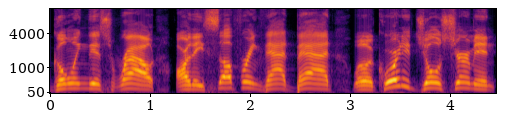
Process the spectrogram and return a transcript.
going this route? Are they suffering that bad? Well, according to Joel Sherman,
